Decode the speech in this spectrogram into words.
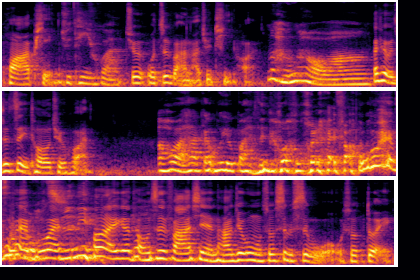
花瓶，去替换，就我就把它拿去替换，那很好啊。而且我就自己偷偷去换。啊，后来他该不会又把你那个换回来吧？不会不会 不会。后来一个同事发现，然后就问我说是不是我？我说对，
